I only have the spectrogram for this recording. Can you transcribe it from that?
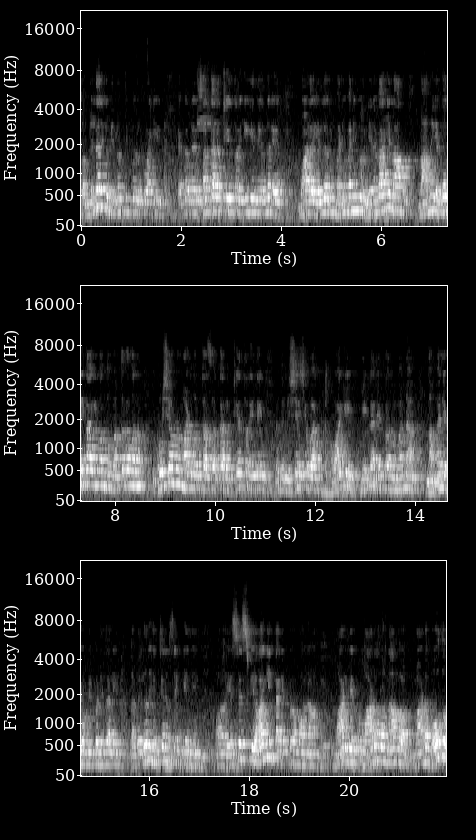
ತಮ್ಮೆಲ್ಲರಿಗೂ ವಿನಂತಿ ಪೂರ್ವಕವಾಗಿ. ಯಾಕಂದರೆ ಸರ್ಕಾರ ಕ್ಷೇತ್ರ ಹೀಗಿದೆ ಅಂದರೆ ಬಹಳ ಎಲ್ಲರಿಗೂ ಮನೆ ಮನೆಗೂ ನಿನಗಾಗಿ ನಾನು ನಾನು ಎಲ್ಲರಿಗಾಗಿ ಒಂದು ಮಂತ್ರವನ್ನು ಘೋಷಣೆ ಮಾಡುವಂಥ ಸರ್ಕಾರ ಕ್ಷೇತ್ರ ಇದೆ. ಅದು ವಿಶೇಷವಾಗಿ ಈ ಕಾರ್ಯಕ್ರಮವನ್ನು ನಮ್ಮಲ್ಲಿ ಹಮ್ಮಿಕೊಂಡಿದ್ದಾರೆ. ತಾವೆಲ್ಲರೂ ಹೆಚ್ಚಿನ ಸಂಖ್ಯೆಯಲ್ಲಿ ಯಶಸ್ವಿ ಆಗಿ ಕಾರ್ಯಕ್ರಮವನ್ನು ಮಾಡಬೇಕು ಮಾಡೋರು ನಾವು ಮಾಡಬಹುದು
